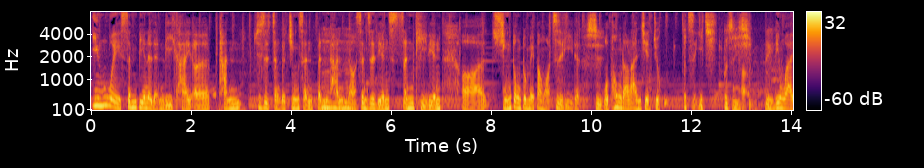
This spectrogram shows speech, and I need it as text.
因为身边的人离开而瘫，就是整个精神崩瘫啊，甚至连身体连呃行动都没办法自理的，是。我碰到了案件就。不止一起，不止一起。对，另外，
